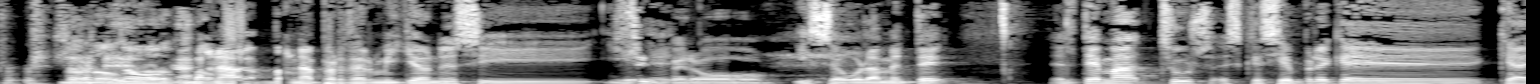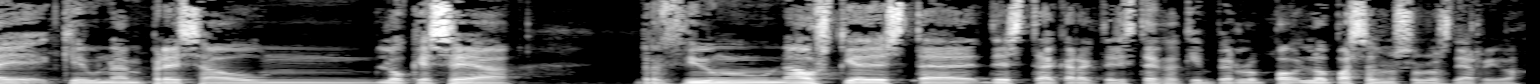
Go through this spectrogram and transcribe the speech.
No, van a, van a perder millones y, y- Sí, eh, pero... y seguramente el tema, Chus, es que siempre que, que, hay- que una empresa o un lo que sea recibe una hostia de esta, de esta característica, quien peor lo, pa- lo pasa no son los de arriba.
